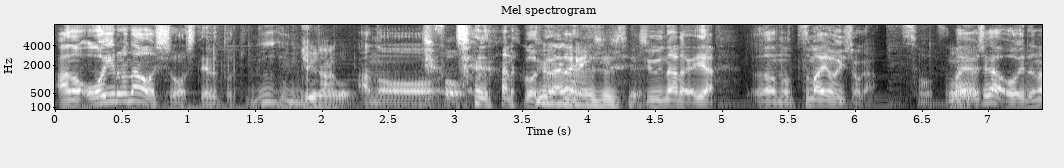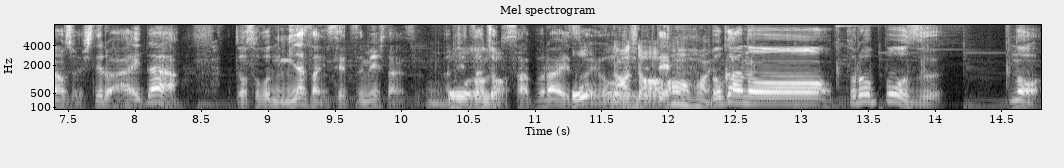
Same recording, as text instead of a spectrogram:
あのお色直しをしてる時に17号。あのーそう。17号。ではない17練習して17いやあの妻よいしょが。妻よいしょがお色直しをしてる間えっとそこに皆さんに説明したんですよ。うん実はちょっとサプライズを用意してて僕あのープロポーズの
